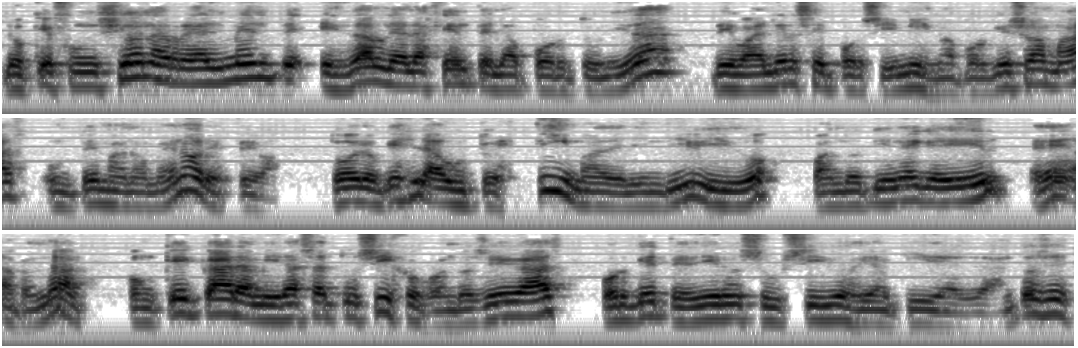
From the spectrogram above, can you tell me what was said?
Lo que funciona realmente es darle a la gente la oportunidad de valerse por sí misma, porque eso además un tema no menor, Esteban. Todo lo que es la autoestima del individuo cuando tiene que ir eh, a aprender. ¿Con qué cara mirás a tus hijos cuando llegas? Porque te dieron subsidios de aquí y de allá. Entonces,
